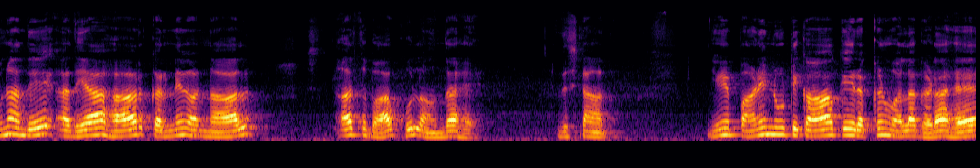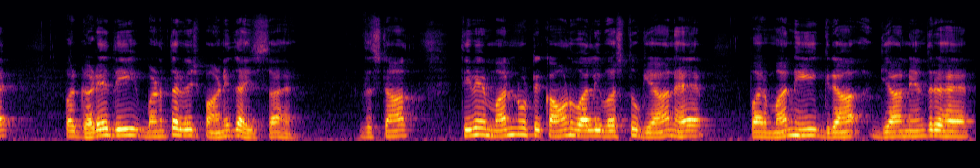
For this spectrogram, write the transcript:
ਉਹਨਾਂ ਦੇ ਅਧਿਆਹਾਰ ਕਰਨੇ ਨਾਲ ਅਰਥ ਭਾਵ ਖੁੱਲ ਆਉਂਦਾ ਹੈ। ਦ੍ਰਿਸ਼ਟਾਂਤ, ਜਿਵੇਂ ਪਾਣੀ ਨੂੰ ਟਿਕਾ ਕੇ ਰੱਖਣ ਵਾਲਾ ਘੜਾ ਹੈ, ਪਰ ਘੜੇ ਦੀ ਬਣਤਰ ਵਿੱਚ ਪਾਣੀ ਦਾ ਹਿੱਸਾ ਹੈ। ਦ੍ਰਿਸ਼ਟਾਂਤ, ਤਿਵੇਂ ਮਨ ਨੂੰ ਟਿਕਾਉਣ ਵਾਲੀ ਵਸਤੂ ਗਿਆਨ ਹੈ, ਪਰ ਮਨ ਹੀ ਗਿਆਨੇਂਦਰ ਹੈ।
